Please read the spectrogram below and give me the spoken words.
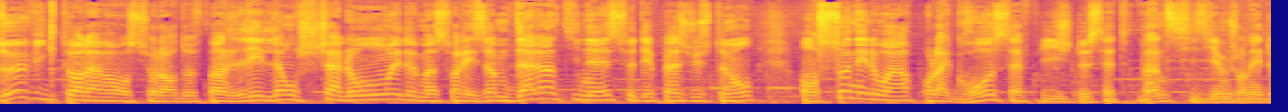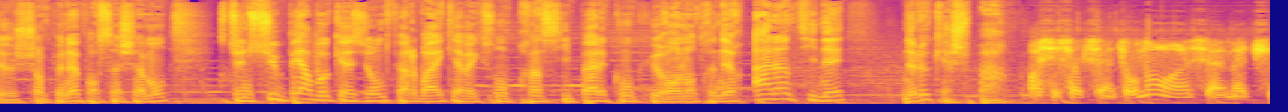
deux victoires d'avance sur leur dauphin, l'élan Chalon. Et demain soir, les hommes d'Alain Tinès se déplacent justement en Saône-et-Loire pour la grosse affiche de cette 26e journée de championnat pour Saint-Chamond. C'est une superbe occasion de faire le break avec son principal concurrent, l'entraîneur Alain Tinet ne le cache pas. Ah, c'est ça que c'est un tournant, hein. c'est un match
